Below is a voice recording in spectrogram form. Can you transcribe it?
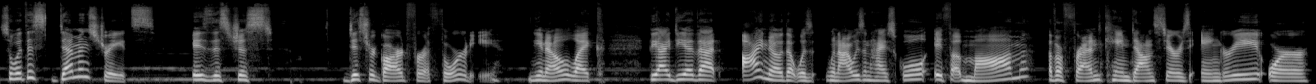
So, what this demonstrates is this just disregard for authority. You know, like the idea that I know that was when I was in high school, if a mom of a friend came downstairs angry or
